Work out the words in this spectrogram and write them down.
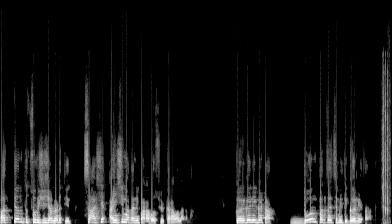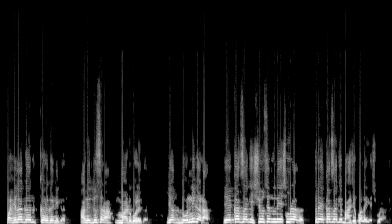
अत्यंत चुरशीच्या लढतीत सहाशे ऐंशी मतांनी पराभव स्वीकारावा लागला. करगणी गटात दोन पंचायत समिती गण येतात. पहिला गण करगणी गण आणि दुसरा माडगोळे गण. या दोन्ही गणात एकाच जागी शिवसेनेला यश मिळालं तर एका जागी भाजपला यश मिळालं.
